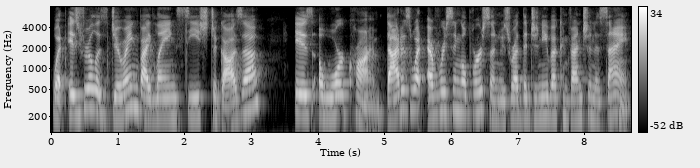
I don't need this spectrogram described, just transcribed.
What Israel is doing by laying siege to Gaza is a war crime. That is what every single person who's read the Geneva Convention is saying.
